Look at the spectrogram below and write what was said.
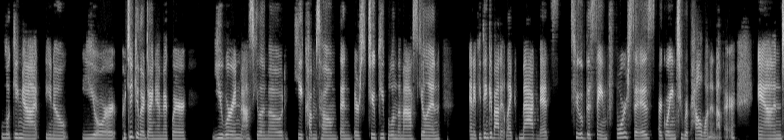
looking at you know your particular dynamic where you were in masculine mode he comes home then there's two people in the masculine. And if you think about it like magnets two of the same forces are going to repel one another. And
